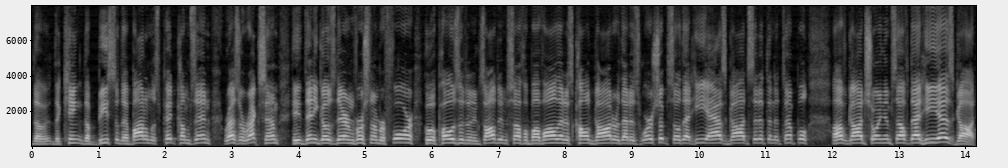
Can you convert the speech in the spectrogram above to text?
the, the king, the beast of the bottomless pit comes in, resurrects him. He, then he goes there in verse number four, who opposes and exalted himself above all that is called God or that is worshiped, so that he as God sitteth in the temple of God, showing himself that he is God.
